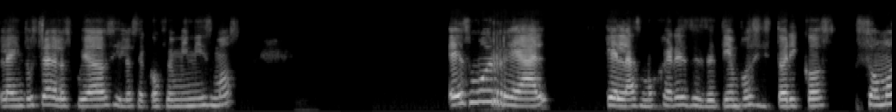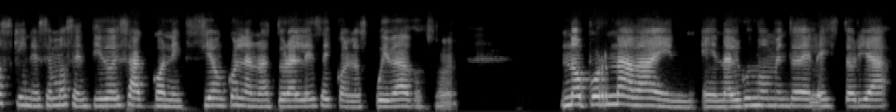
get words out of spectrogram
la industria de los cuidados y los ecofeminismos, es muy real que las mujeres desde tiempos históricos somos quienes hemos sentido esa conexión con la naturaleza y con los cuidados. No, por nada en, en algún momento de la historia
